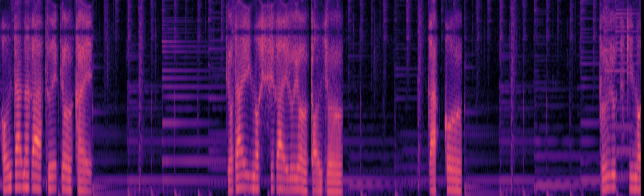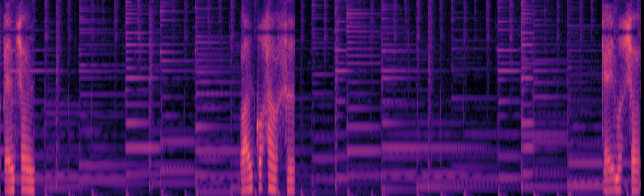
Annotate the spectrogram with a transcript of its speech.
本棚が厚い教会。巨大イノシシがいる養豚場。学校。プール付きのペンション。ワンコハウス。刑務所。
